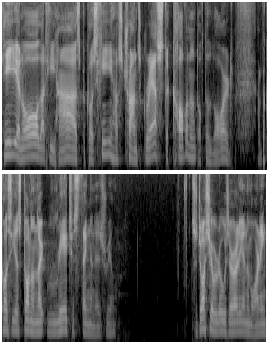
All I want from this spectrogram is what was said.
he and all that he has, because he has transgressed the covenant of the Lord, and because he has done an outrageous thing in Israel. So Joshua rose early in the morning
